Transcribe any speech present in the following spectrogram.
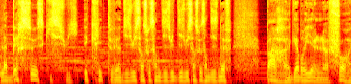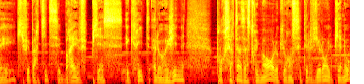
La berceuse qui suit, écrite vers 1878-1879 par Gabriel Fauré, qui fait partie de ces brèves pièces écrites à l'origine pour certains instruments, en l'occurrence c'était le violon et le piano,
